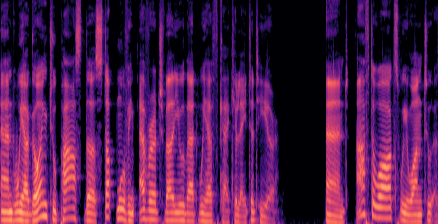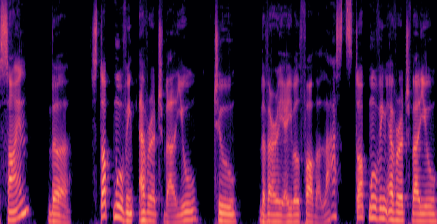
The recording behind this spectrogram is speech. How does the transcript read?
And we are going to pass the stop moving average value that we have calculated here. And afterwards we want to assign the stop moving average value to the variable for the last stop moving average value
